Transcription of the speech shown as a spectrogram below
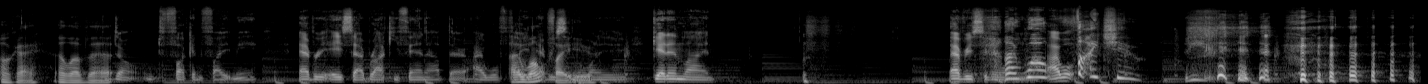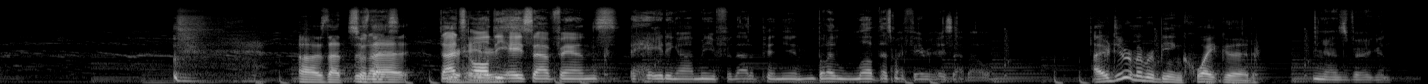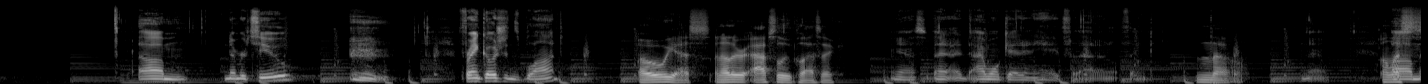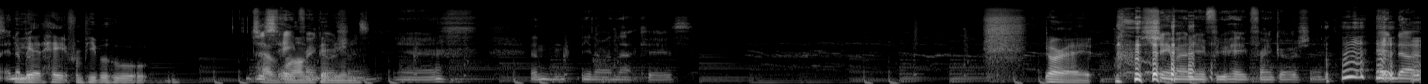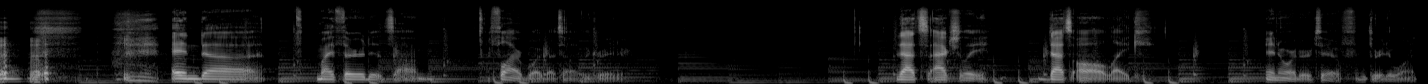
Okay, I love that. Don't fucking fight me. Every ASAP Rocky fan out there, I will fight won't every fight single you. one of you. Get in line. Every single one. I won't I will. fight you. uh, is that So is that's- that That's your all the? ASAP fans hating on me for that opinion, but I love. That's my favorite ASAP album. I do remember being quite good. Yeah, it's very good. Um, number two, Frank Ocean's Blonde. Oh yes, another absolute classic. Yes, I, I won't get any hate for that. I don't think. No, No, unless Um, and you get hate from people who just Have hate wrong Frank opinions. Ocean. Yeah, and you know, in that case, all right. shame on you if you hate Frank Ocean. And um, and uh, my third is um, Flower Boy by Tyler the Creator. That's actually, that's all like in order too, from three to one.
